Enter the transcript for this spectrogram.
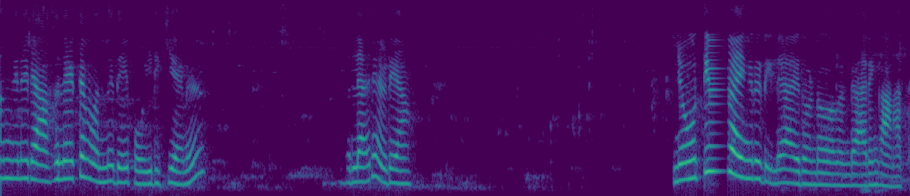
അങ്ങനെ രാഹുലേട്ടൻ വന്ന് ഇതേ പോയിരിക്കുകയാണ് എല്ലാവരും എവിടെയാ? നോട്ടി ഭയങ്കര ഡിലേ ആയതുകൊണ്ടോ അതുകൊണ്ട് ആരും കാണാത്ത.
